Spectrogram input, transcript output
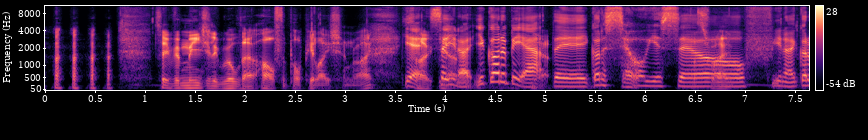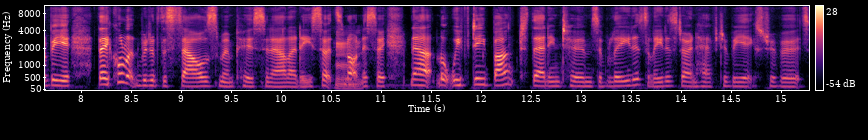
so you've immediately ruled out half the population, right? Yeah. So, so yeah. you know, you've got to be out yeah. there. You've got to sell yourself. Right. You know, got to be. They call it a bit of the salesman personality. So it's mm. not hmm. necessarily. Now, look, we've debunked that in terms of leaders. Leaders don't have to be extroverts.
